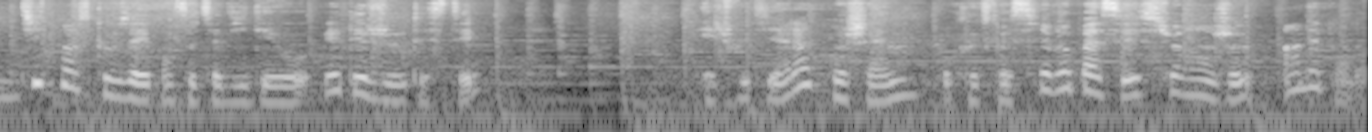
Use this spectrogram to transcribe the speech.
Dites-moi ce que vous avez pensé de cette vidéo et des jeux testés. Et je vous dis à la prochaine pour cette fois-ci repasser sur un jeu indépendant.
